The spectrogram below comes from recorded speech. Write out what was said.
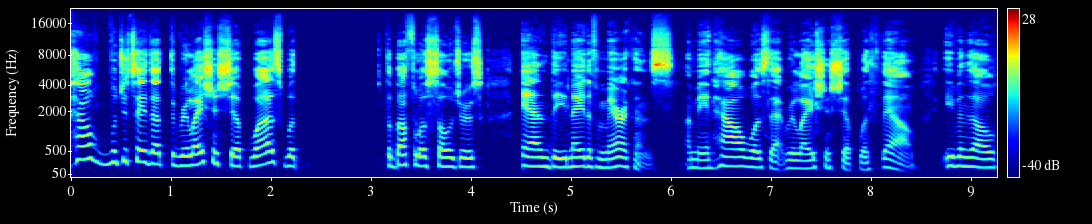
how would you say that the relationship was with the Buffalo Soldiers and the Native Americans? I mean, how was that relationship with them? Even though,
